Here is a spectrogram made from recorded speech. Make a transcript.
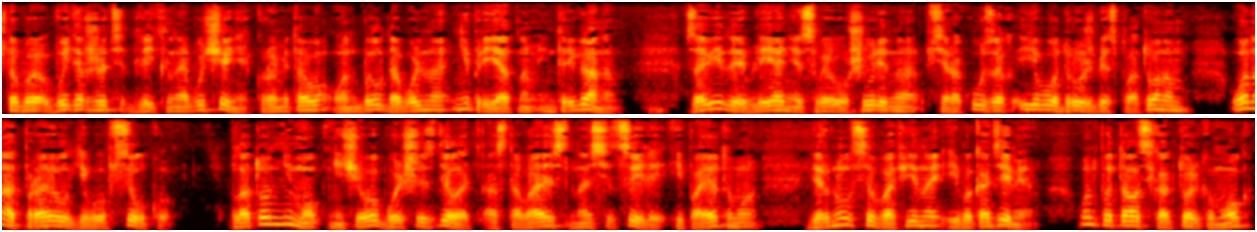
чтобы выдержать длительное обучение. Кроме того, он был довольно неприятным интриганом. Завидуя влиянию своего Шурина в Сиракузах и его дружбе с Платоном, он отправил его в ссылку. Платон не мог ничего больше сделать, оставаясь на Сицилии, и поэтому вернулся в Афины и в Академию. Он пытался как только мог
